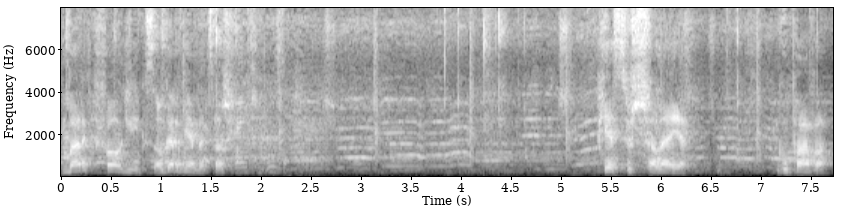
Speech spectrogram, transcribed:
Mark Fonix, ogarniemy coś. Pies już szaleje. Gupawa.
